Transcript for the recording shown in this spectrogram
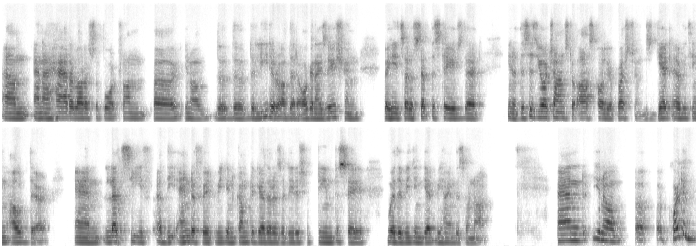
Um, and I had a lot of support from, uh, you know, the, the, the leader of that organization, where he sort of set the stage that, you know, this is your chance to ask all your questions, get everything out there, and let's see if at the end of it we can come together as a leadership team to say, whether we can get behind this or not. And, you know, uh, quite a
